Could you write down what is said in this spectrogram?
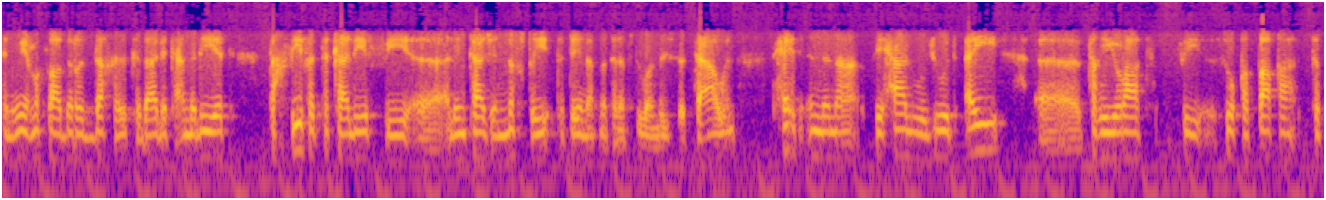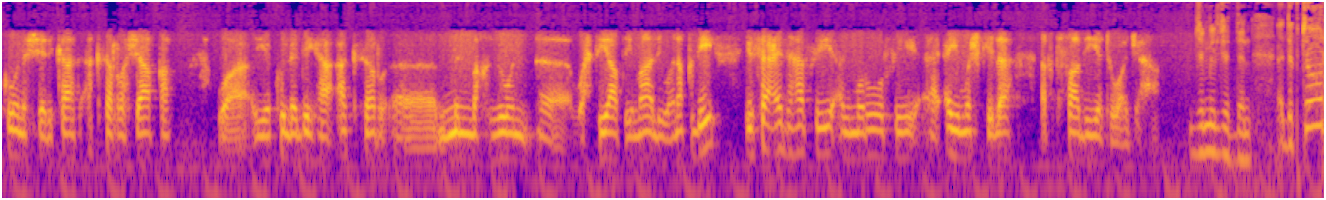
تنويع مصادر الدخل كذلك عملية تخفيف التكاليف في الإنتاج النفطي لدينا مثلا في دول مجلس التعاون بحيث أننا في حال وجود أي تغيرات في سوق الطاقة تكون الشركات أكثر رشاقة ويكون لديها أكثر آه، من مخزون آه، واحتياطي مالي ونقدي يساعدها في المرور في أي مشكلة اقتصادية تواجهها. جميل جدا دكتور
